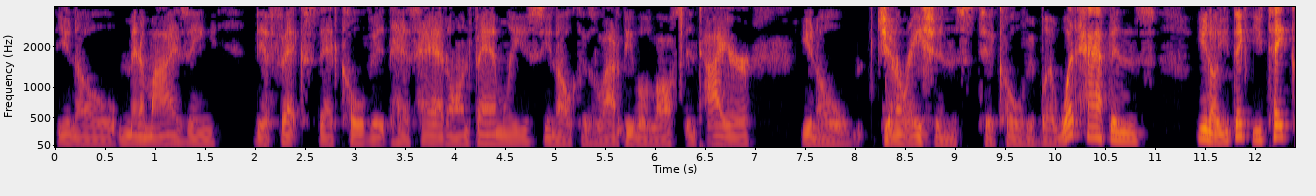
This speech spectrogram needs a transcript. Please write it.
you know, minimizing the effects that COVID has had on families, you know, because a lot of mm-hmm. people have lost entire, you know, generations to COVID. But what happens, you know, you think you take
